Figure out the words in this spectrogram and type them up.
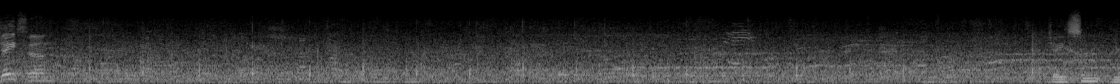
Jason! Jason, you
